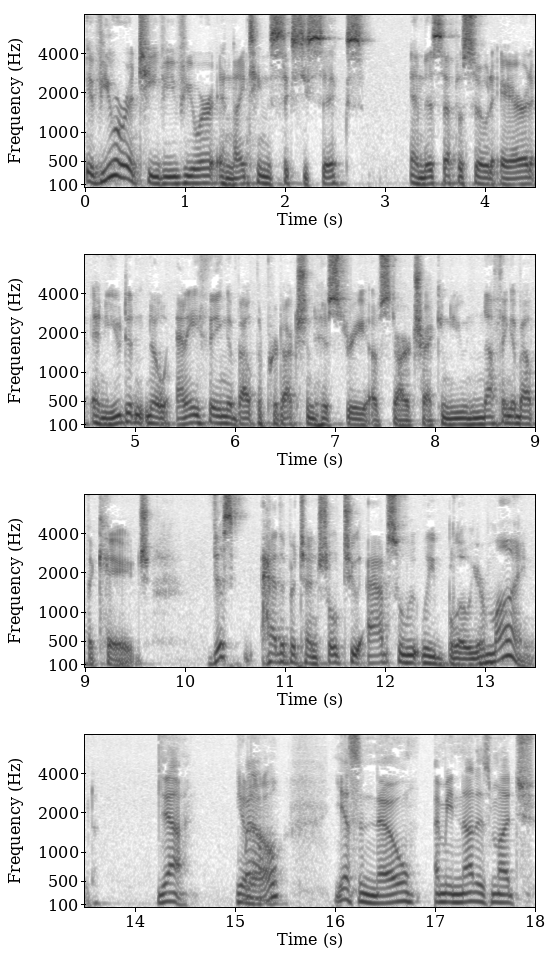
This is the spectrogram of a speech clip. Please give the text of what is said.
if you were a TV viewer in 1966 and this episode aired and you didn't know anything about the production history of Star Trek and you knew nothing about the cage, this had the potential to absolutely blow your mind. Yeah. You Well, know? Yes and no. I mean, not as much.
